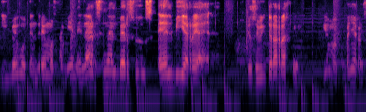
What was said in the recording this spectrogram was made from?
y luego tendremos también el Arsenal versus el Villarreal. Yo soy Víctor Arrasque. Seguimos, compañeros.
